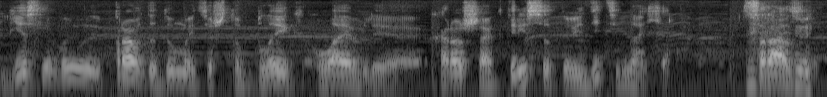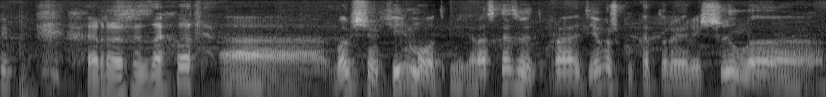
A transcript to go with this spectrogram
если вы правда думаете, что Блейк Лайвли хорошая актриса, то идите нахер. Сразу. Хороший заход. А, В общем, фильм «Отмель» рассказывает про девушку, которая решила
